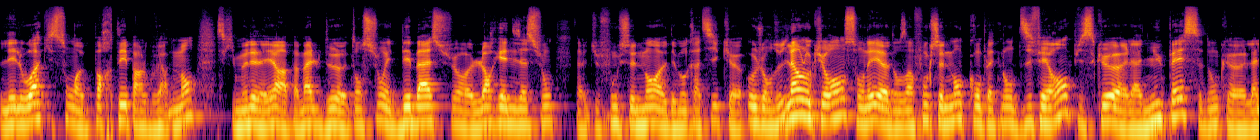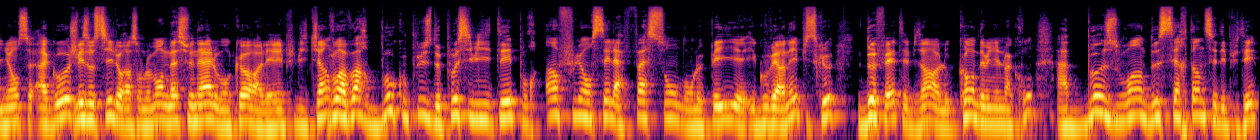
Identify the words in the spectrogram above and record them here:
les lois qui sont portées par le gouvernement, ce qui menait d'ailleurs à pas mal de tensions et de débats sur l'organisation du fonctionnement démocratique aujourd'hui. Là, en l'occurrence, on est dans un fonctionnement complètement différent puisque la NUPES, donc l'alliance à gauche, mais aussi le Rassemblement national ou encore les Républicains, vont avoir beaucoup plus de possibilités pour influencer la façon dont le pays est gouverné, puisque de fait, eh bien, le camp d'Emmanuel Macron a besoin de certains de ses députés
